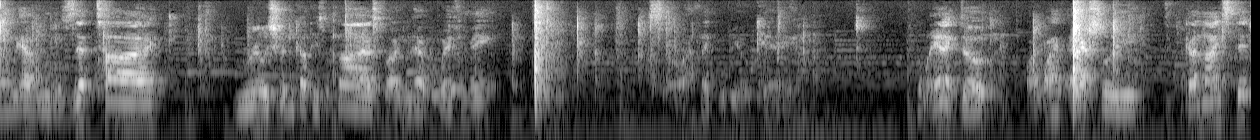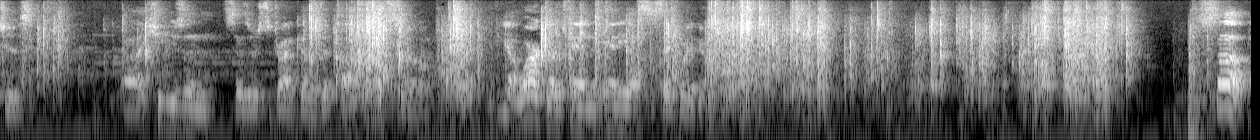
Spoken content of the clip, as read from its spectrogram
And we have a little zip tie. You really shouldn't cut these with knives, but I do have it away from me think we'll be okay. Little anecdote, my wife actually got nine stitches. Uh, keep using scissors to try to cut a zip tie so if you got wire cutters handy, Andy, that's the safe way to go. So,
